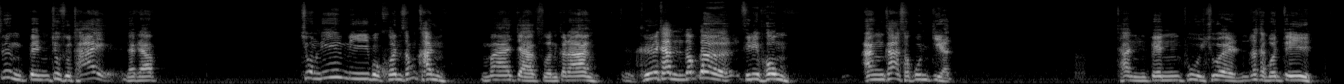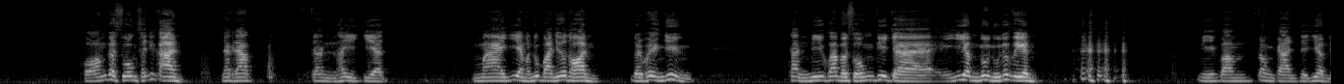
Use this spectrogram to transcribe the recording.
ซึ่งเป็นช่วงสุดท้ายนะครับ ช่วงนี้มีบุคคลสำคัญมาจากส่วนกลาง คือท่านดรสิริพงษ์ อังคสกุลเกียรติ ท่านเป็นผู้ช่วยรัฐมนตรีของกระทรวงสาธการนะครับ ท่านให้เกียรติมาเยี่ยมอนุบาลยุทธรโดยเฉพาะอย่างยิ่ง ท่านมีความประสงค์ที่จะเยี่ยมหนูหนูนักเรียน มีความต้องการจะเยี่ยมเ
